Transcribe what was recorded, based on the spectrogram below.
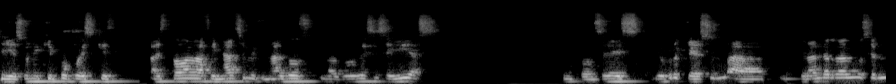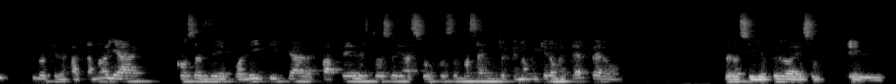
Y es un equipo pues que ha estado en la final, semifinal dos, las dos veces seguidas. Entonces, yo creo que eso a grandes rasgos es lo que le falta, ¿no? Ya cosas de política, papeles, todo eso ya son cosas más adentro que no me quiero meter, pero, pero sí, yo creo eso. El,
